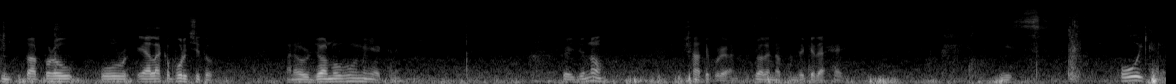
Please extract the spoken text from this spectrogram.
কিন্তু তারপরেও ওর এলাকা পরিচিত মানে ওর জন্মভূমি এখানে। তো এই জন্য সাথে করে আনছি। চলেন আপনাদেরকে দেখাই। মিস ওইখানে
